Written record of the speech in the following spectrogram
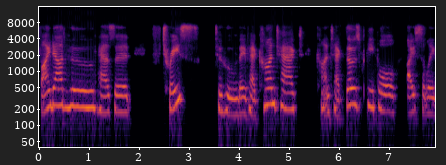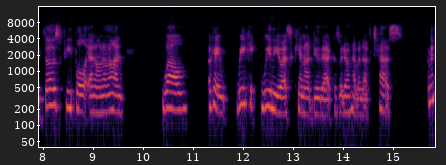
find out who has it, trace to whom they've had contact, contact those people, isolate those people, and on and on. Well, okay, we we in the U.S. cannot do that because we don't have enough tests. I mean,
